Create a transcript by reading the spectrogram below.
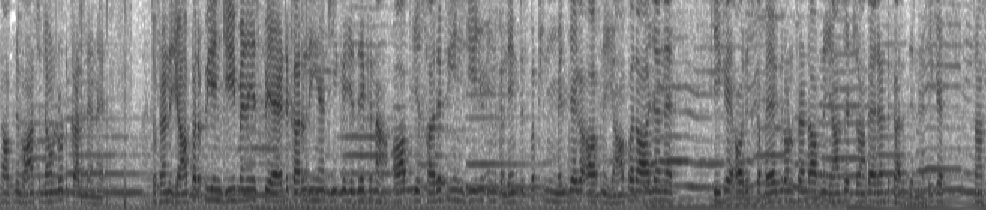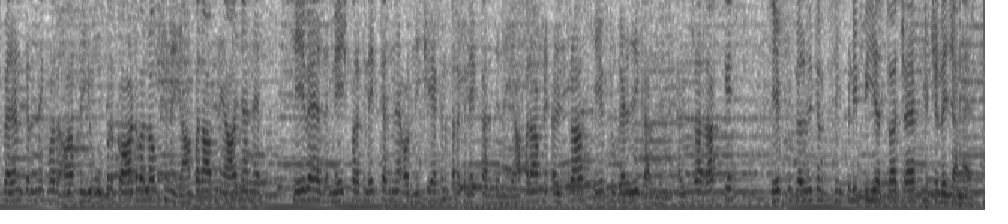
आपने वहाँ से डाउनलोड कर लेना है। तो फ्रेंड यहाँ पर PNG मैंने इस पर ऐड कर ली है, ठीक है ये देखना। आप ये सारे PNG जो इनका लिंक डिस्क्रिप्शन में मिल जाएगा, आपने यहाँ पर आ जाना है, ठीक है, और इसका बैकग्राउंड फ्रेंड आपने यहाँ से ट्रांसपेरेंट कर देना है, ठीक है। ट्रांसपेरेंट करने के बाद आपने ये ऊपर कार्ड वाला ऑप्शन है, यहाँ पर आपने आ जाना है सेव एज इमेज पर क्लिक करना है, और नीचे एक्न पर क्लिक कर देना है। यहाँ पर आपने अल्ट्रा सेव टू गैलरी कर देना है अल्ट्रा रख के सेव टू गैलरी कर simply P S touch app में चले जाना है।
